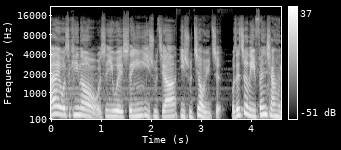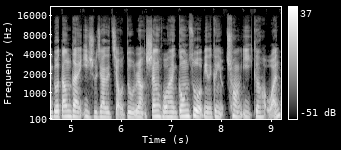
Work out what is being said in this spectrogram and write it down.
嗨，我是 Kino，我是一位声音艺术家、艺术教育者。我在这里分享很多当代艺术家的角度，让生活和工作变得更有创意、更好玩。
